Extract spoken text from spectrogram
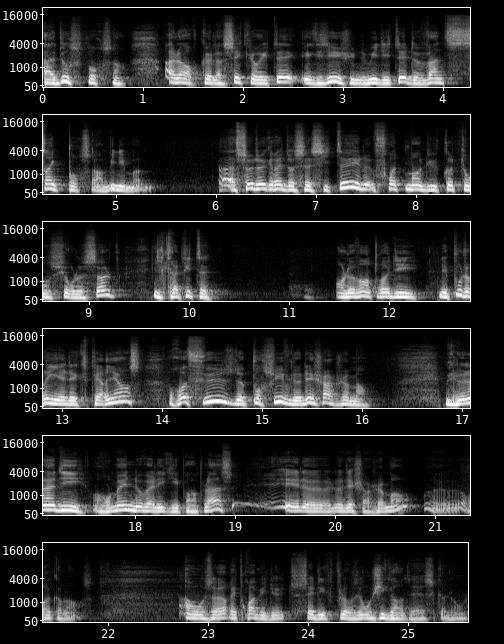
à 12%, alors que la sécurité exige une humidité de 25% minimum. À ce degré de cécité, le frottement du coton sur le sol, il crépitait. Le vendredi, les poudriers d'expérience refusent de poursuivre le déchargement. Mais le lundi, on remet une nouvelle équipe en place et le, déchargement euh, recommence. À 11h et 3 minutes, c'est l'explosion gigantesque donc.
